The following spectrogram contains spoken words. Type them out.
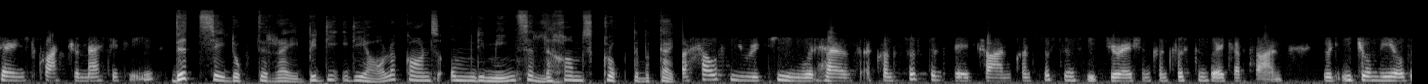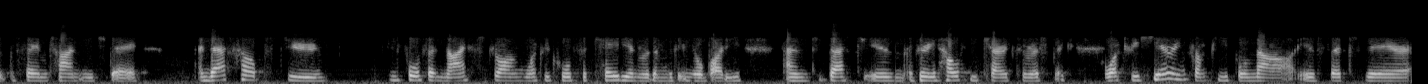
changed quite dramatically. Dit sê Dr. Ray bied die ideale kans om die mens se liggaamsklok te bekyk. A healthy routine would have a consistent bedtime, consistent sleep duration, consistent wake up time. You would eat your meals at the same time each day. And that helps to enforce a nice, strong, what we call circadian rhythm within your body, and that is a very healthy characteristic. What we're hearing from people now is that their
